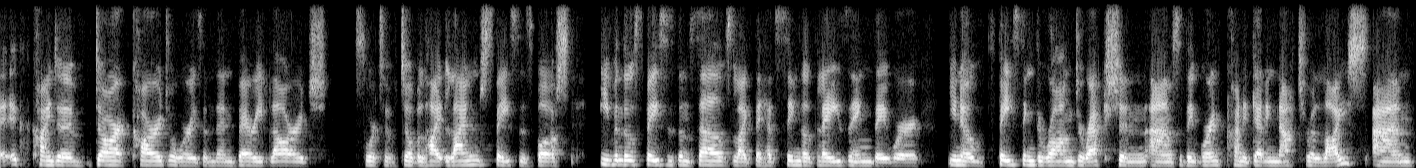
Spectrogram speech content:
it kind of dark corridors and then very large sort of double height lounge spaces. But even those spaces themselves, like they had single glazing, they were you know, facing the wrong direction. Um, so they weren't kind of getting natural light. Um,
